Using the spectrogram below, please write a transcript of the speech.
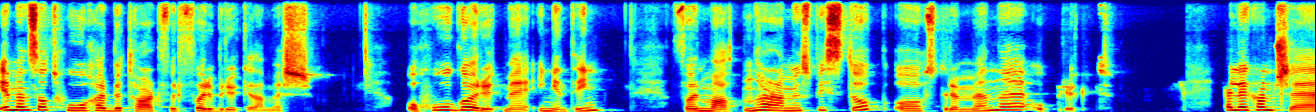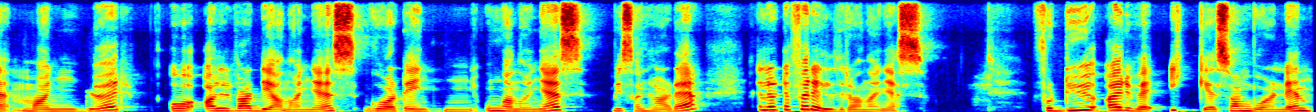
imens at hun har betalt for forbruket deres. Og hun går ut med ingenting, for maten har de jo spist opp, og strømmen er oppbrukt. Eller kanskje mannen dør, og alle verdiene hans går til enten ungene hans, hvis han har det, eller til foreldrene hans. For du arver ikke samboeren din,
